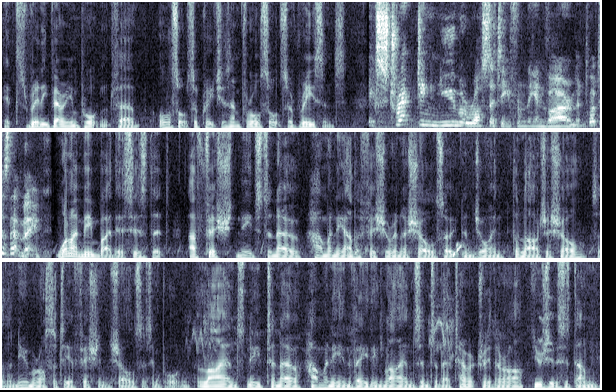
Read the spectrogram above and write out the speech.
It's really very important for all sorts of creatures and for all sorts of reasons. Extracting numerosity from the environment. What does that mean? What I mean by this is that a fish needs to know how many other fish are in a shoal so it can join the larger shoal. So the numerosity of fish in shoals is important. Lions need to know how many invading lions into their territory there are. Usually this is done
